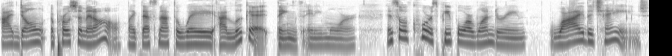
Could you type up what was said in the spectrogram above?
I don't approach them at all. Like, that's not the way I look at things anymore. And so, of course, people are wondering why the change?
